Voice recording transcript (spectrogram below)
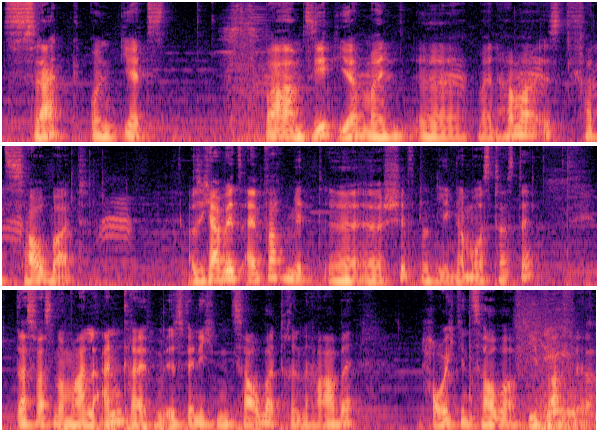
Zack, und jetzt. Bam, seht ihr, mein, äh, mein Hammer ist verzaubert. Also ich habe jetzt einfach mit äh, äh, Shift und linker Maustaste das, was normale Angreifen ist, wenn ich einen Zauber drin habe, haue ich den Zauber auf die Waffe.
